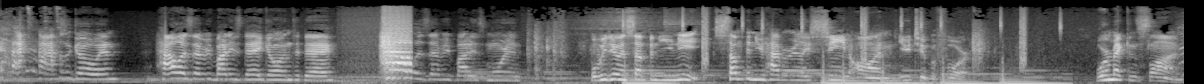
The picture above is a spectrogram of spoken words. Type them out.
How's it going? How is everybody's day going today? How is everybody's morning? We'll be doing something unique, something you haven't really seen on YouTube before. We're making slime.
